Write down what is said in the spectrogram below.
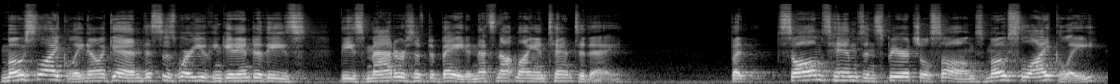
most likely, now again, this is where you can get into these, these matters of debate, and that's not my intent today. But psalms, hymns, and spiritual songs most likely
